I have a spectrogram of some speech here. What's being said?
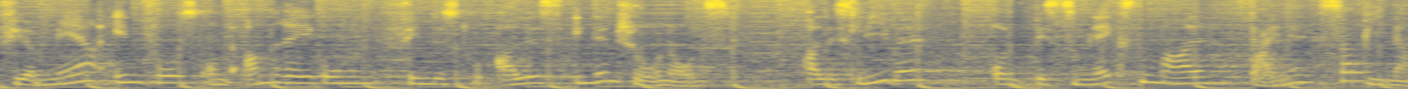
Für mehr Infos und Anregungen findest du alles in den Show Notes. Alles Liebe und bis zum nächsten Mal, deine Sabina.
